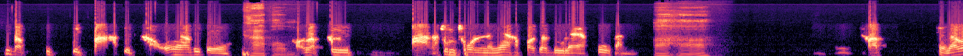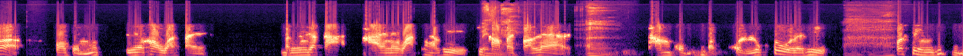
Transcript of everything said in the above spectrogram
ที่แบบติดติดป่าติดเขานะครับพี่เจครับผมเขาแบบคือ ป่ากับชุมชนอะไรเงี้ยครับเขาจะดูแลคู่กันอ่าฮะครับ เสร็จแล้วก็พอผมเลี้ยวเข้าวัดไปบรรยากาศภายในวัดนะครับพี่ที่เข้าไปตอนแรกเออทำผมแบบขนลุกสู้เลยพี่อ่าฮะเพราะสิ่งที่ผม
